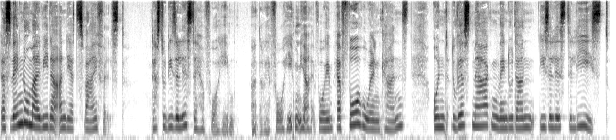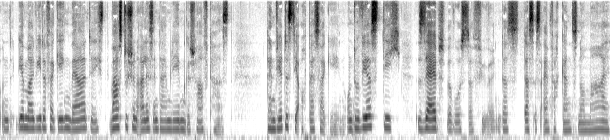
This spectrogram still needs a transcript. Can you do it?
dass wenn du mal wieder an dir zweifelst, dass du diese Liste hervorheben hervorheben, ja, hervorheben, hervorholen kannst. Und du wirst merken, wenn du dann diese Liste liest und dir mal wieder vergegenwärtigst, was du schon alles in deinem Leben geschafft hast, dann wird es dir auch besser gehen. Und du wirst dich selbstbewusster fühlen. Das, das ist einfach ganz normal.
